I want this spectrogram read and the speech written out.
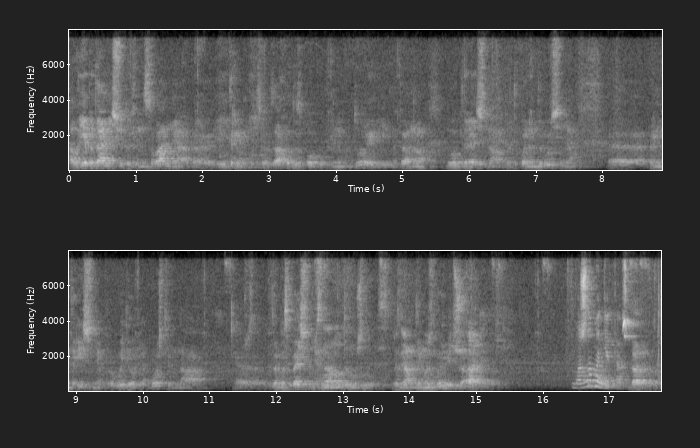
але є питання щодо фінансування е, і утримання цього заходу з боку управління культури, і напевно було б доречно протокольним дорученням е, прийняти рішення про виділення коштів на е, забезпечення Розглянути можливість. розглянути можливість. да. Шукання коштів. Можна мені теж? Да, да, да.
